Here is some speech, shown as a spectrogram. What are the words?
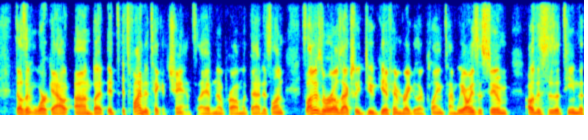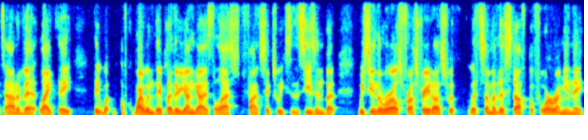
doesn't work out. Um, but it's it's fine to take a chance. I have no problem with that as long as long as the Royals actually do give him regular playing time. We always assume, oh, this is a team that's out of it. Like they they why wouldn't they play their young guys the last five six weeks of the season? But we've seen the Royals frustrate us with with some of this stuff before. I mean, they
